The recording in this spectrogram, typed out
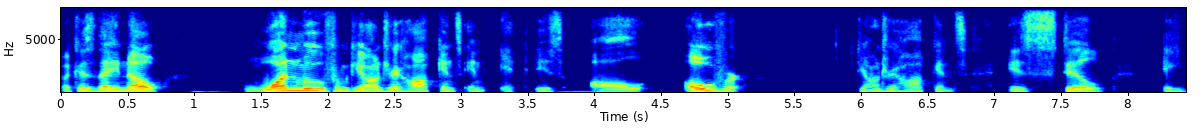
because they know one move from DeAndre Hopkins and it is all over. DeAndre Hopkins is still a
